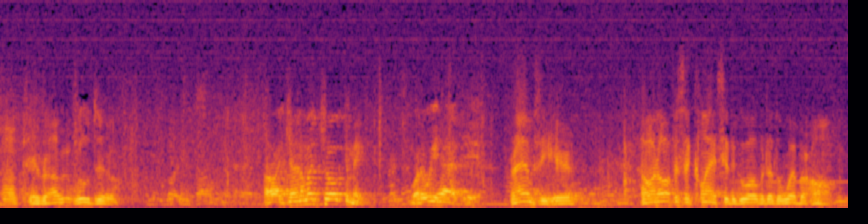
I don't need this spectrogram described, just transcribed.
Okay, Robert, we'll do. All right, gentlemen, talk to me. What do we have here? Ramsey here. I want Officer Clancy to go over to the Webber home.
